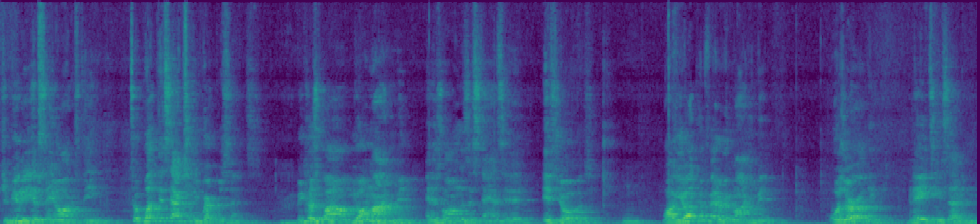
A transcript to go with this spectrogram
community of St. Augustine to what this actually represents. Because while your monument, and as long as it stands here, is yours, mm. While your Confederate monument was early in the 1870s,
